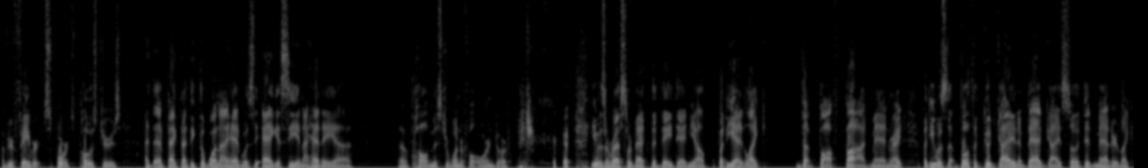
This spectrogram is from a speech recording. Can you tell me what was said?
of your favorite sports posters. In fact, I think the one I had was the Agassi, and I had a. Uh, uh, Paul Mr. Wonderful Orndorff picture. he was a wrestler back in the day, Danielle, but he had like the buff bod, man, right? But he was both a good guy and a bad guy, so it didn't matter like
